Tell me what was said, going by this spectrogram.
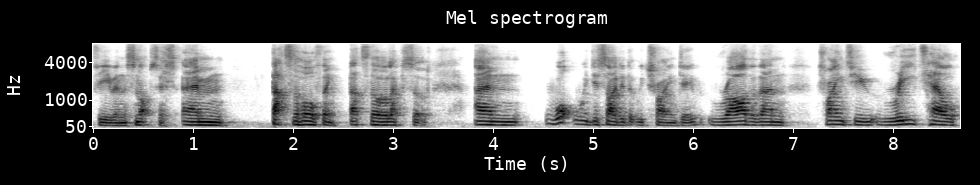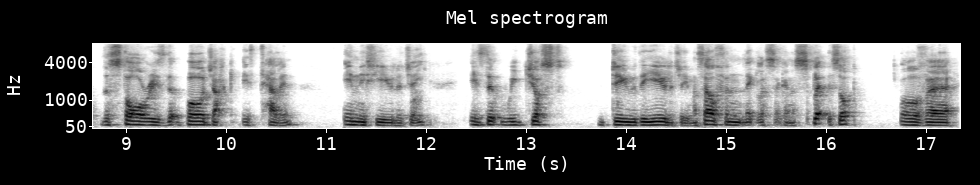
for you in the synopsis. Um, that's the whole thing. That's the whole episode. And what we decided that we try and do, rather than trying to retell the stories that BoJack is telling in this eulogy, is that we just do the eulogy. Myself and Nicholas are going to split this up over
